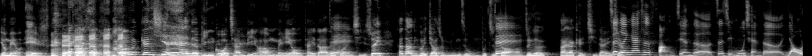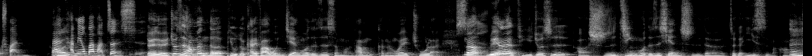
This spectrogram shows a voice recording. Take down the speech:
又没有 Air，跟现在的苹果产品好像没有太大的关系，所以它到底会叫什么名字，我们不知道啊。这个大家可以期待一下。这个应该是坊间的自己目前的谣传。但还没有办法证实。呃、对对，就是他们的，譬如说开发文件或者是什么，他们可能会出来。那 reality 就是呃实境或者是现实的这个意思嘛。嗯。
